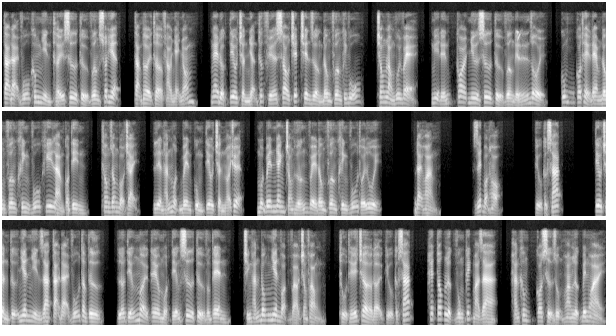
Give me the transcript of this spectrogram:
Tạ đại vũ không nhìn thấy sư tử vương xuất hiện tạm thời thở phào nhẹ nhõm nghe được tiêu trần nhận thức phía sau chết trên giường đông phương khinh vũ trong lòng vui vẻ nghĩ đến coi như sư tử vương đến, đến rồi cũng có thể đem đông phương khinh vũ khi làm con tin thông dong bỏ chạy liền hắn một bên cùng tiêu trần nói chuyện một bên nhanh chóng hướng về đông phương khinh vũ thối lui. Đại hoàng giết bọn họ. Cựu cực sát. Tiêu trần tự nhiên nhìn ra tạ đại vũ tâm tư lớn tiếng mời kêu một tiếng sư tử vương tên chính hắn bỗng nhiên vọt vào trong phòng thủ thế chờ đợi cựu cực sát hết tốc lực vung kích mà ra hắn không có sử dụng hoang lực bên ngoài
